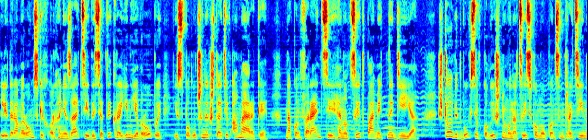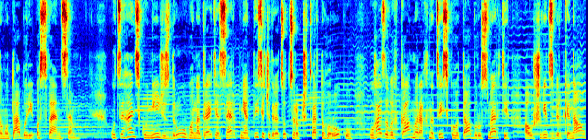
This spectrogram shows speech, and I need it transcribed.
лідерами ромських організацій 10 країн Європи і Сполучених Штатів Америки на конференції Геноцид Пам'ять Надія, що відбувся в колишньому нацистському концентраційному таборі Освенцем. У циганську ніч з 2 на 3 серпня 1944 року у газових камерах нацистського табору смерті Аушвіц-Біркенау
